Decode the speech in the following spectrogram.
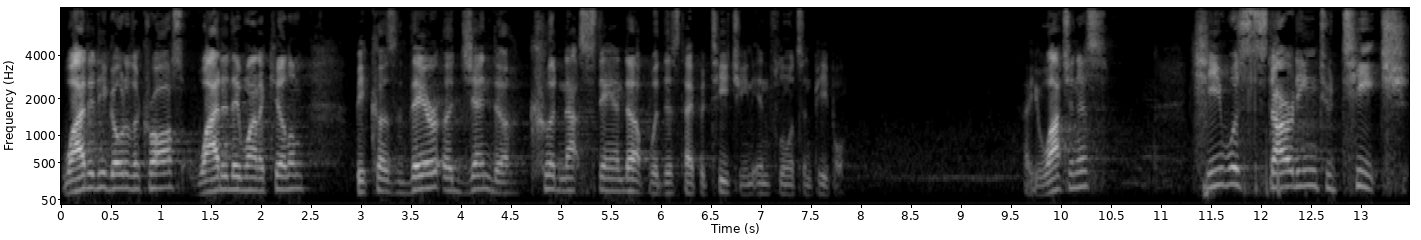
Why did he go to the cross? Why did they want to kill him? Because their agenda could not stand up with this type of teaching influencing people. Are you watching this? He was starting to teach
